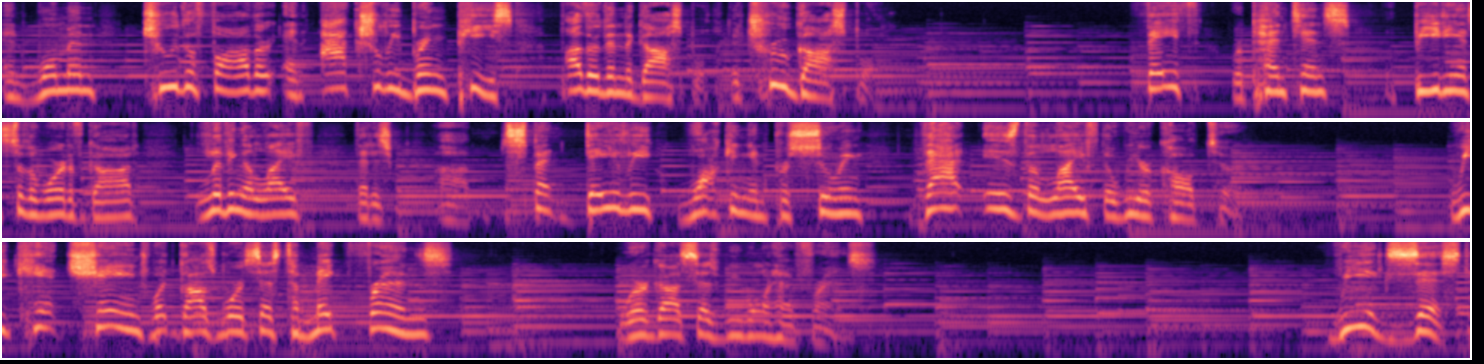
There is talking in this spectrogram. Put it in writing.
and woman to the Father and actually bring peace other than the gospel, the true gospel. Faith, repentance, obedience to the word of God living a life that is uh, spent daily walking and pursuing, that is the life that we are called to. We can't change what God's word says to make friends where God says we won't have friends. We exist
